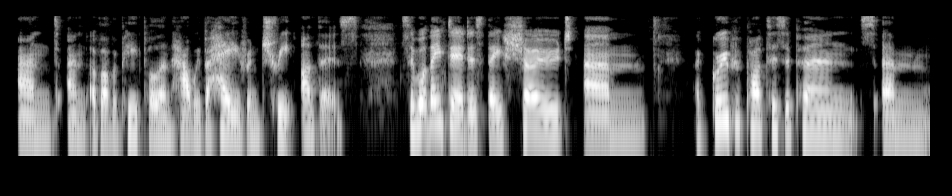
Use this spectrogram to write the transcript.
and and of other people and how we behave and treat others. So what they did is they showed um, a group of participants um,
